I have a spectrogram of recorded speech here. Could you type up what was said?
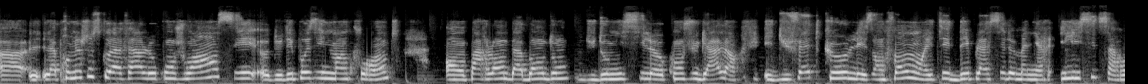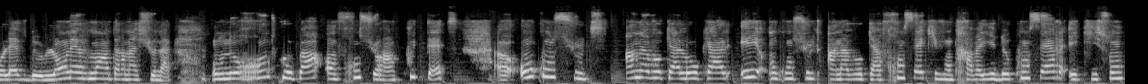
Euh, la première chose que va faire le conjoint, c'est euh, de déposer une main courante en parlant d'abandon du domicile conjugal et du fait que les enfants ont été déplacés de manière illicite. Ça relève de l'enlèvement international. On ne rentre pas en France sur un coup de tête. On consulte un avocat local et on consulte un avocat français qui vont travailler de concert et qui sont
